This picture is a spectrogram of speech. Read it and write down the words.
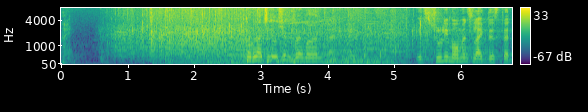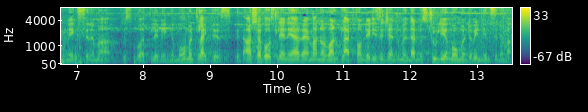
Bye. Congratulations, Rahman. It's truly moments like this that make cinema just worth living. A moment like this with Asha Bhosle and A.R. Rahman on one platform, ladies and gentlemen, that was truly a moment of Indian cinema.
